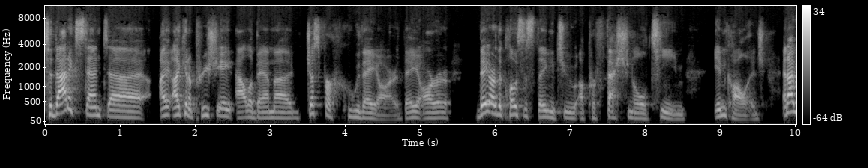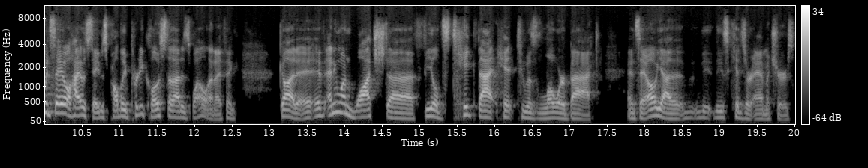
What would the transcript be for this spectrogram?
to that extent, I, I, can appreciate Alabama just for who they are. They are they are the closest thing to a professional team in college, and I would say Ohio State is probably pretty close to that as well. And I think, God, if anyone watched uh, Fields take that hit to his lower back and say, "Oh yeah, th- these kids are amateurs,"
